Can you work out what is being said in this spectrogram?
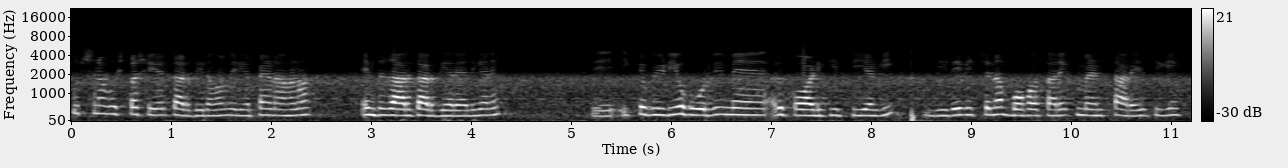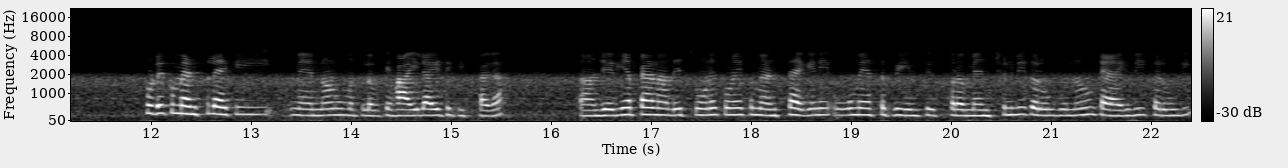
ਕੁਛ ਨਾ ਕੁਛ ਤਾਂ ਸ਼ੇਅਰ ਕਰਦੀ ਰਵਾਂ, ਮੇਰੀਆਂ ਭੈਣਾਂ ਹਨਾ, ਇੰਤਜ਼ਾਰ ਕਰਦੀਆਂ ਰਹਿੰਦੀਆਂ ਨੇ। ਤੇ ਇੱਕ ਵੀਡੀਓ ਹੋਰ ਵੀ ਮੈਂ ਰਿਕਾਰਡ ਕੀਤੀ ਹੈਗੀ, ਜਿਹਦੇ ਵਿੱਚ ਨਾ ਬਹੁਤ ਸਾਰੇ ਕਮੈਂਟਸ ਆ ਰਹੇ ਸੀਗੇ। ਤੁਹਾਡੇ ਕਮੈਂਟਸ ਲੈ ਕੇ ਹੀ ਮੈਂ ਇਹਨਾਂ ਨੂੰ ਮਤਲਬ ਕਿ ਹਾਈਲਾਈਟ ਕੀਤਾ ਗਾ ਤਾਂ ਜਿਹੜੀਆਂ ਭੈਣਾਂ ਦੇ ਸੋਹਣੇ ਸੋਹਣੇ ਕਮੈਂਟਸ ਹੈਗੇ ਨੇ, ਉਹ ਮੈਂ ਸਕਰੀਨ ਤੇ ਉੱਪਰ ਮੈਂਸ਼ਨ ਵੀ ਕਰੂੰਗੀ, ਉਹਨਾਂ ਨੂੰ ਟੈਗ ਵੀ ਕਰੂੰਗੀ।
